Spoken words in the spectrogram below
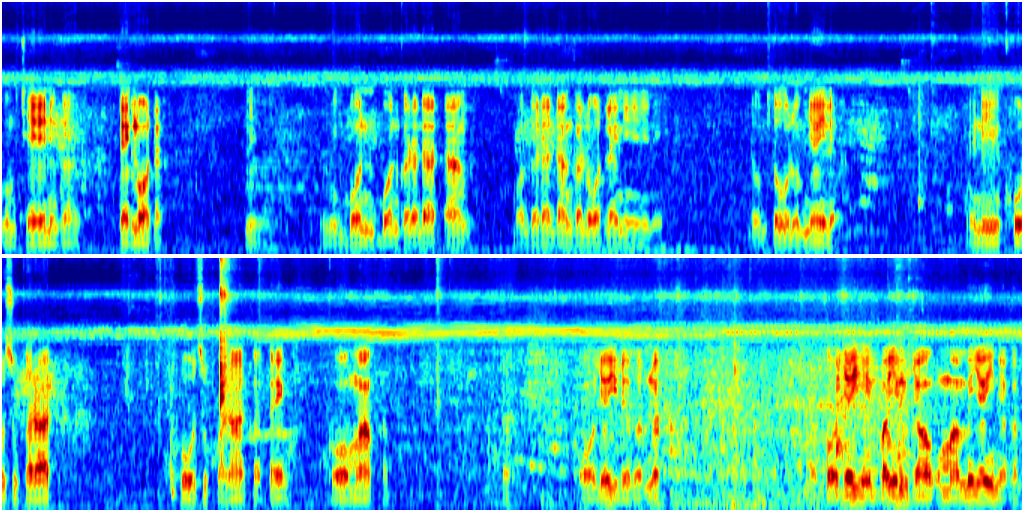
ผมแช่นี่ก็แตกรอดอะนี่นี่บอลบอลกระดาษด่างบอลกระดาษด่างกระโดดแล้วนี่นี่เริ่มโตเริ่มใหญ่เลยอันนี้โคสุภรัตโคสุภรัตก็แตกก็มากครับอะก็ใหญ่เลยครับนะ ก่อใหญ่นี่ใบมันจะออกมาไม่ใหญ่เนี่ยครับ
